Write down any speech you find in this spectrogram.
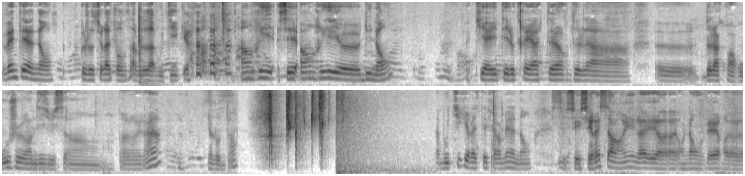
21 ans que je suis responsable de la boutique. Henri, c'est Henri euh, Dunant qui a été le créateur de la, euh, de la Croix-Rouge en 1800, par là, il y a longtemps. La boutique est restée fermée un an. C'est- récent, hein, là, euh, on a ouvert. euh,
